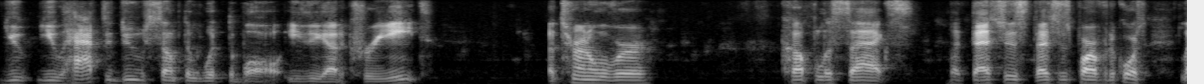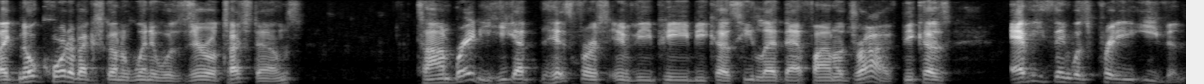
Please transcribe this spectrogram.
you you have to do something with the ball. Either you got to create a turnover, couple of sacks, but that's just that's just part of the course. Like no quarterback is to win it with zero touchdowns. Tom Brady, he got his first MVP because he led that final drive because everything was pretty even.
